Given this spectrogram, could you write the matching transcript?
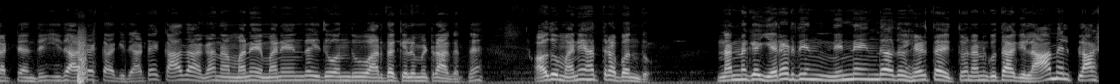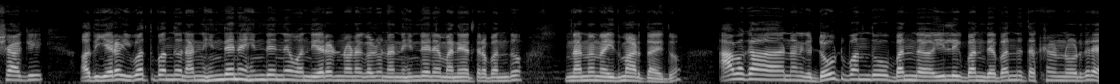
ಕಟ್ಟೆ ಅಂತೀವಿ, ಇದು ಅಟ್ಯಾಕ್ ಆಗಿದೆ. ಅಟ್ಯಾಕ್ ಆದಾಗ ನಮ್ಮ ಮನೆ, ಮನೆಯಿಂದ ಇದು ಒಂದು ಅರ್ಧ ಕಿಲೋಮೀಟ್ರ್ ಆಗುತ್ತೆ. ಅದು ಮನೆ ಹತ್ತಿರ ಬಂದು ನನಗೆ ಎರಡು ದಿನ, ನಿನ್ನೆಯಿಂದ ಅದು ಹೇಳ್ತಾ ಇತ್ತು, ನನಗೆ ಗೊತ್ತಾಗಿಲ್ಲ. ಆಮೇಲೆ ಫ್ಲಾಶ್ ಆಗಿ ಅದು ಎರಡು ಇವತ್ತು ಬಂದು ನನ್ನ ಹಿಂದೆನೇ ಹಿಂದೆನೇ ಒಂದು ಎರಡು ನೊಣಗಳು ನನ್ನ ಹಿಂದೆನೇ ಮನೆ ಹತ್ರ ಬಂದು ನನ್ನನ್ನು ಇದು ಮಾಡ್ತಾಯಿದ್ದು ಆವಾಗ ನನಗೆ ಡೌಟ್ ಬಂದು ಬಂದ, ಇಲ್ಲಿಗೆ ಬಂದೆ, ಬಂದ ತಕ್ಷಣ ನೋಡಿದ್ರೆ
